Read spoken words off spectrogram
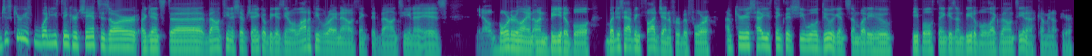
just curious, what do you think her chances are against uh, Valentina Shevchenko? Because you know a lot of people right now think that Valentina is you know, borderline unbeatable. But just having fought Jennifer before, I'm curious how you think that she will do against somebody who people think is unbeatable, like Valentina coming up here.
